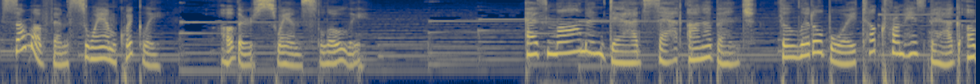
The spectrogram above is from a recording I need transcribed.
Some of them swam quickly. Others swam slowly. As Mom and Dad sat on a bench, the little boy took from his bag a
